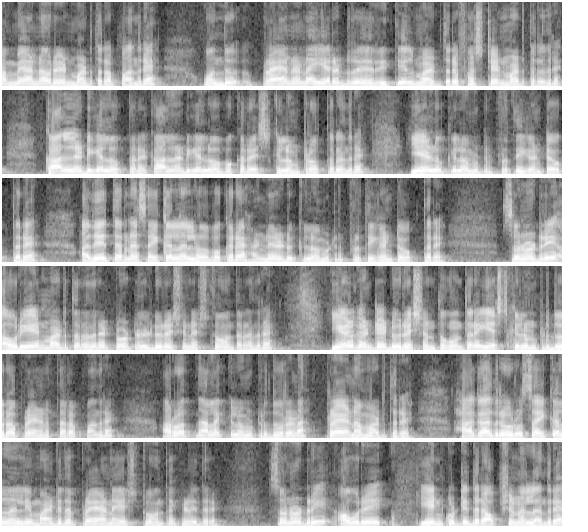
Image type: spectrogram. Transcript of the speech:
ರಮ್ಯಾ ಅಣ್ಣವ್ರು ಏನು ಮಾಡ್ತಾರಪ್ಪ ಅಂದರೆ, ಒಂದು ಪ್ರಯಾಣನ ಎರಡು ರೀತಿಯಲ್ಲಿ ಮಾಡ್ತಾರೆ. ಫಸ್ಟ್ ಏನು ಮಾಡ್ತಾರೆ ಅಂದರೆ, ಕಾಲ್ನಡಿಗೆಯಲ್ಲಿ ಹೋಗ್ತಾರೆ. ಕಾಲ್ನಡಿಗೆಯಲ್ಲಿ ಹೋಗ್ಬೇಕಾದ್ರೆ ಎಷ್ಟು ಕಿಲೋಮೀಟರ್ ಹೋಗ್ತಾರೆ ಅಂದರೆ, ಏಳು ಕಿಲೋಮೀಟರ್ ಪ್ರತಿ ಗಂಟೆ ಹೋಗ್ತಾರೆ. ಅದೇ ಥರನೇ ಸೈಕಲ್ನಲ್ಲಿ ಹೋಗ್ಬೇಕಾದ್ರೆ ಹನ್ನೆರಡು ಕಿಲೋಮೀಟರ್ ಪ್ರತಿ ಗಂಟೆ ಹೋಗ್ತಾರೆ. ಸೊ, ನೋಡಿರಿ, ಅವ್ರು ಏನು ಮಾಡ್ತಾರೆ ಅಂದರೆ, ಟೋಟಲ್ ಡ್ಯೂರೇಷನ್ ಎಷ್ಟು ತೊಗೊತಾರೆ ಅಂದರೆ, ಏಳು ಗಂಟೆ ಡ್ಯೂರೇಷನ್ ತೊಗೊತಾರೆ. ಎಷ್ಟು ಕಿಲೋಮೀಟ್ರ್ ದೂರ ಪ್ರಯಾಣಿಸ್ತಾರಪ್ಪ ಅಂದರೆ ಅರವತ್ನಾಲ್ಕು ಕಿಲೋಮೀಟ್ರ್ ದೂರನ ಪ್ರಯಾಣ ಮಾಡ್ತಾರೆ. ಹಾಗಾದ್ರೆ ಅವರು ಸೈಕಲ್ನಲ್ಲಿ ಮಾಡಿದ ಪ್ರಯಾಣ ಎಷ್ಟು ಅಂತ ಕೇಳಿದ್ದಾರೆ. ಸೊ ನೋಡಿರಿ, ಅವರು ಏನು ಕೊಟ್ಟಿದ್ದಾರೆ ಆಪ್ಷನಲ್ಲಿ ಅಂದರೆ,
